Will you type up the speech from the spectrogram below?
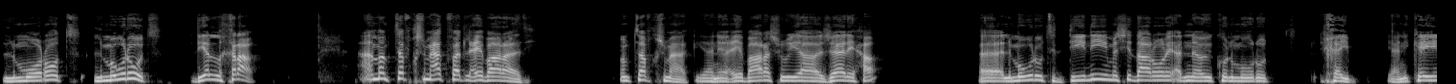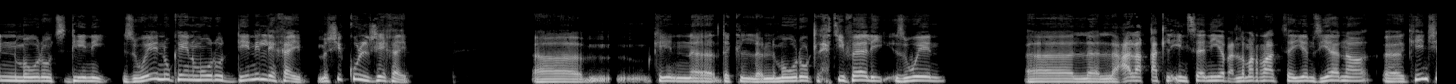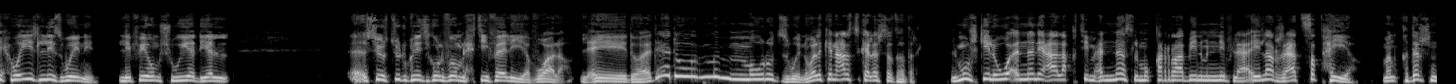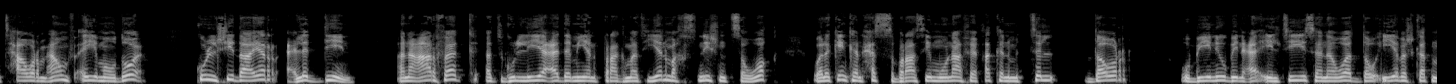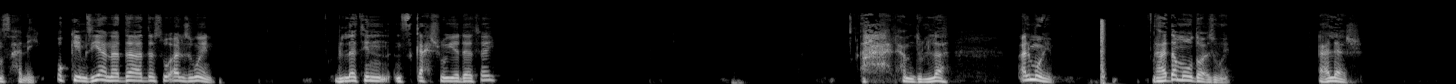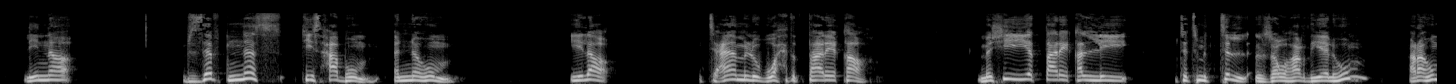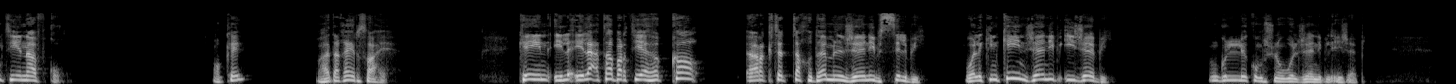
الموروث الموروث ديال الاخرى ما متفقش معك في هذه العبارة هذه ما متفقش معك يعني عبارة شوية جارحة. آه، الموروث الديني ماشي ضروري أنه يكون موروث خايب. يعني كاين موروث ديني زوين وكاين موروث ديني اللي خايب. ماشي كل شيء خايب. آه كاين ذاك الموروث الاحتفالي زوين. العلاقات الإنسانية بعض المرات هي مزيانة. آه، كاين شي حوايج اللي زوينين اللي فيهم شوية ديال surtout آه، اللي تكون فيهم الاحتفالية voilà العيد وهذا هادو موروث زوين. ولكن عرفتك علاش تهضري المشكل هو أنني علاقتي مع الناس المقربين مني في العائلة رجعت سطحية. ما نقدرش نتحاور معاهم في أي موضوع. كل شيء داير على الدين. أنا عارفك تقول لي عدميا براغماتيا ما خصنيش نتسوق. ولكن كنحس براسي منافقة كنمثل دور وبيني وبين عائلتي سنوات ضوئية باش كتنصحني. OK مزيان. هذا هذا سؤال زوين. بلاتي نسكح شوية داتي آه الحمد لله. المهم هذا موضوع زوين. علاش؟ لأن بزاف الناس تيصحابهم أنهم إلى تعاملوا بواحد الطريقة ماشي هي الطريقة اللي تتمثل الجوهر ديالهم راهم تينافقوا. أوكي؟ وهذا غير صحيح. كاين إلى اعتبرتيها هكا راك تاخذها من الجانب السلبي. ولكن كاين جانب إيجابي. نقول لكم شنو هو الجانب الإيجابي.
